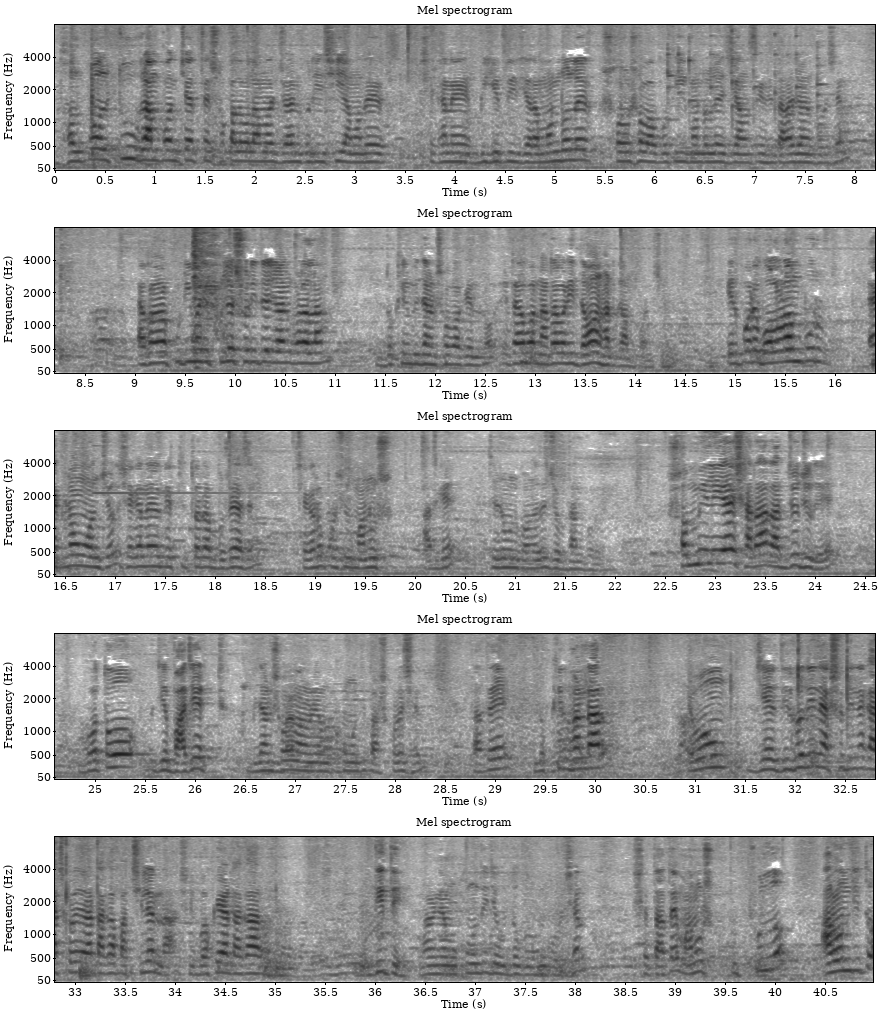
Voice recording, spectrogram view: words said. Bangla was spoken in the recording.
ধলপল টু গ্রাম পঞ্চায়েতে সকালবেলা আমরা জয়েন করিয়েছি। আমাদের সেখানে বিজেপির যারা মণ্ডলের সহসভাপতি মণ্ডলের জেনারেল সেক্রেটারি তারা জয়েন করেছেন। এখন আমরা পুটিমারি ফুলেশ্বরীতে জয়েন করালাম। দক্ষিণ বিধানসভা কেন্দ্র। এটা আবার নাটাবাড়ি দেওয়ানহাট গ্রাম পঞ্চায়েত। এরপরে বলরামপুর এক নং অঞ্চল, সেখানে নেতৃত্বরা বসে আছেন। সেখানেও প্রচুর মানুষ আজকে তৃণমূল কংগ্রেসে যোগদান করবেন। সব মিলিয়ে সারা রাজ্য জুড়ে গত যে বাজেট বিধানসভায় মাননীয় মুখ্যমন্ত্রী পাশ করেছেন, তাতে লক্ষ্মীর ভাণ্ডার এবং যে দীর্ঘদিন একশো দিনে কাজ করে যারা টাকা পাচ্ছিলেন না, সেই বকেয়া টাকা দিতে মাননীয় মুখ্যমন্ত্রী যে উদ্যোগ গ্রহণ করেছেন সে তাতে মানুষ উৎফুল্ল, আনন্দিত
